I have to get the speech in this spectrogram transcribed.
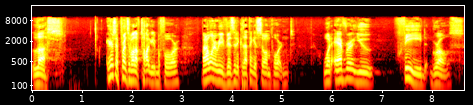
lust. Here's a principle I've taught you before, but I want to revisit it because I think it's so important. Whatever you feed grows,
